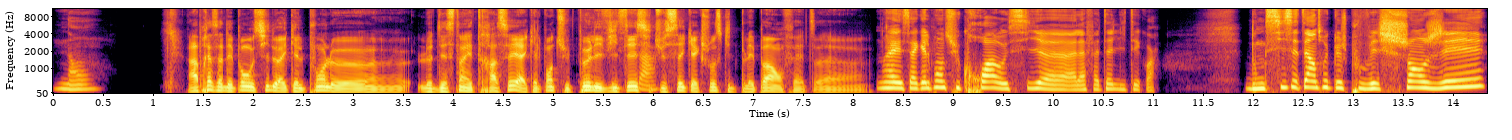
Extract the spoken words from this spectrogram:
Non. Après, ça dépend aussi de à quel point le, le destin est tracé, à quel point tu peux l'éviter si tu sais quelque chose qui te plaît pas, en fait. Euh, Ouais, c'est à quel point tu crois aussi euh, à la fatalité, quoi. Donc si c'était un truc que je pouvais changer,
